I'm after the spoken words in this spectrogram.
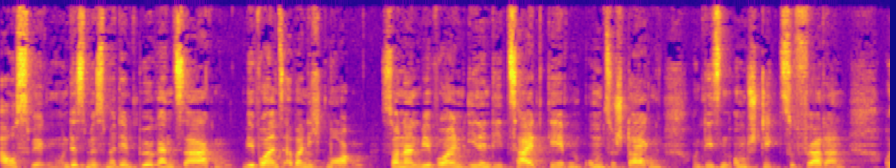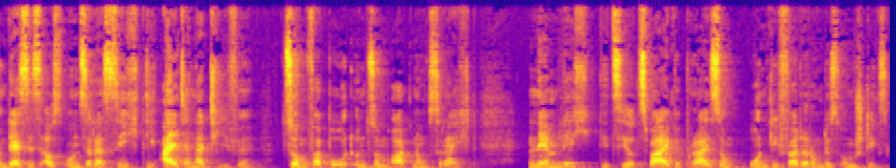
auswirken. Und das müssen wir den Bürgern sagen. Wir wollen es aber nicht morgen, sondern wir wollen ihnen die Zeit geben, umzusteigen und diesen Umstieg zu fördern. Und das ist aus unserer Sicht die Alternative zum Verbot und zum Ordnungsrecht nämlich die CO2-Bepreisung und die Förderung des Umstiegs.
